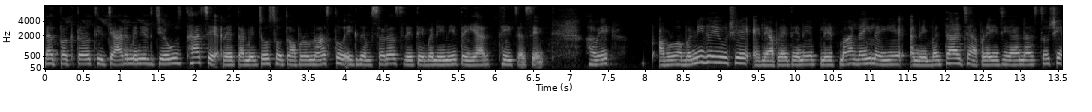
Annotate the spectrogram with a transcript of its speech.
લગભગ ત્રણથી ચાર મિનિટ જેવું થશે અને તમે જોશો તો આપણો નાસ્તો એકદમ સરસ રીતે બનીને તૈયાર થઈ જશે. હવે આપણું આ બની ગયું છે એટલે આપણે તેને પ્લેટમાં લઈ લઈએ અને બધા જ આપણે જે આ નાસ્તો છે,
